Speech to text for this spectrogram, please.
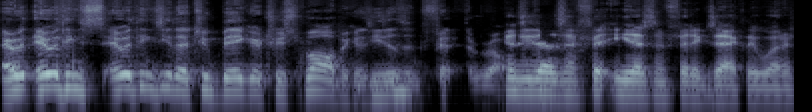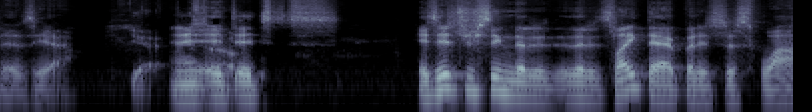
Every- everything's everything's either too big or too small because he Mhm. doesn't fit the role. because he doesn't fit. He doesn't fit exactly what it is. Yeah, Yeah, and it, it, it's it's interesting that it, that it's like that, but it's just wow.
